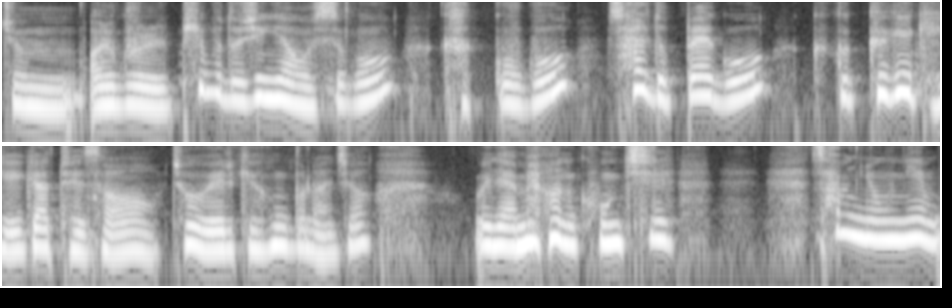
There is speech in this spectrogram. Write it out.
좀 얼굴 피부도 신경을 쓰고 가꾸고 살도 빼고 그, 그게 계기가 돼서 저 왜 이렇게 흥분하죠? 왜냐면 0736님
